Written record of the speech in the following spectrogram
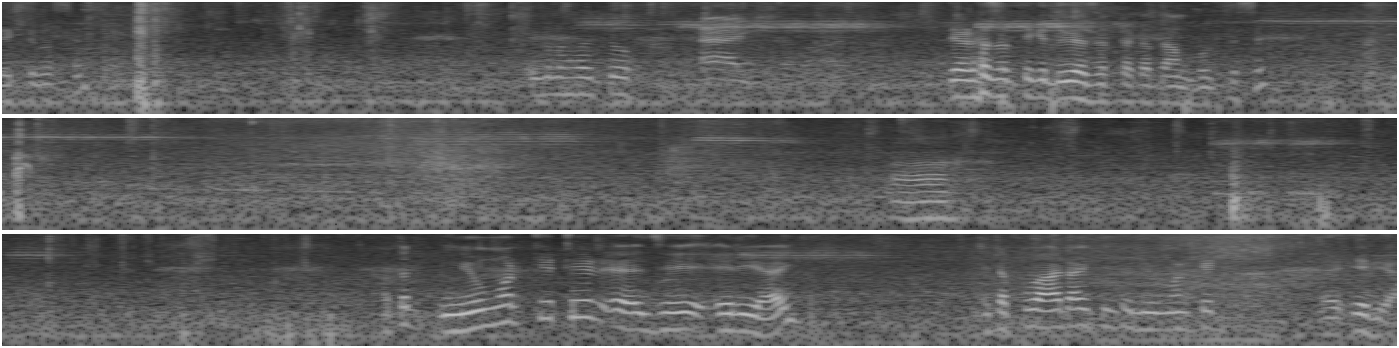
দেখতে পাচ্ছেন? এগুলো হয়তো দেড় হাজার থেকে দুই হাজার টাকা দাম বলতেছে। অর্থাৎ নিউ মার্কেটের যে এরিয়ায়, এটা পুরাটাই কিন্তু নিউ মার্কেট এরিয়া,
